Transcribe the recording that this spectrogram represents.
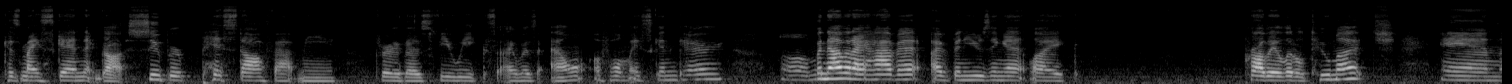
because my skin got super pissed off at me for those few weeks I was out of all my skincare. Um, but now that I have it, I've been using it like probably a little too much and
